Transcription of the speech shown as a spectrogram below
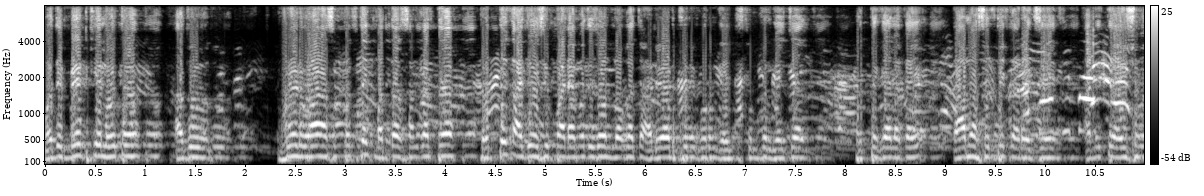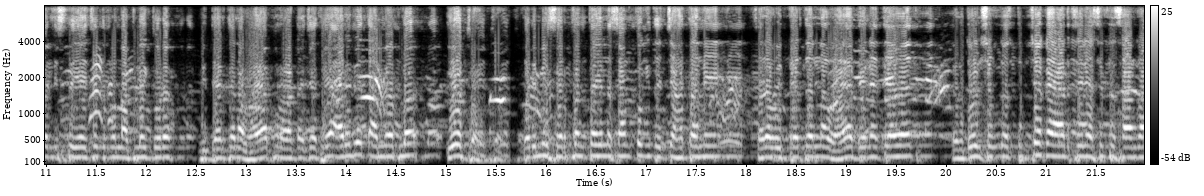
मध्ये मेट केलं होतं. अजून वेडवा असं प्रत्येक मतदारसंघात त्या प्रत्येक आदिवासी पाड्यामध्ये जाऊन लोकांच्या अडीअडचणी करून घ्यायची समजून घ्यायच्या. प्रत्येकाला काही काम असेल ते करायचे. आणि त्या हिशोबाने दिसतं यायचं म्हणून आपल्या एक थोडं विद्यार्थ्यांना भया पण वाटायच्या हे अरेबेत आम्ही आपलं येतो तरी मी सरपंच ताईला सांगतो की त्यांच्या हाताने सर्व विद्यार्थ्यांना वह्या देण्यात याव्यात. तर दोन शब्द तुमच्या काय अडचणी असेल तर सांगा.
